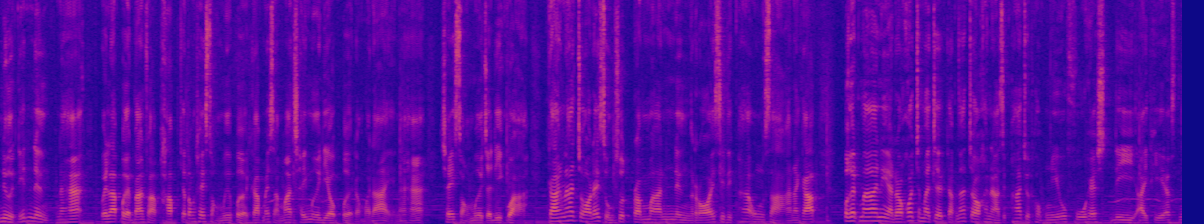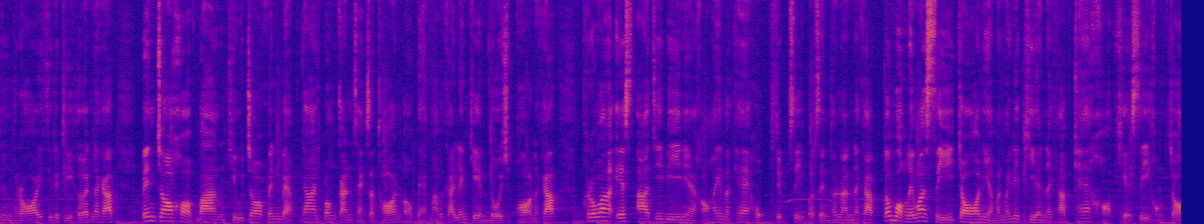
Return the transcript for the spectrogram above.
หนืดนิดนึงนะฮะ เวลาเปิดบานฝาพับจะต้องใช้ 2 มือเปิดครับ ไม่สามารถใช้มือเดียวเปิดออกมาได้นะฮะ ใช้ 2 มือจะดีกว่า กลางหน้าจอได้สูงสุดประมาณ 145 องศานะครับ เปิดมาเนี่ยเราก็จะมาเจอกับหน้าจอขนาด 15.6 นิ้ว Full HD IPS 144 Hz นะครับ เป็นจอขอบบาง ผิวจอเป็นแบบด้านป้องกันแสงสะท้อนออกแบบมาเพื่อการเล่นเกมโดยเฉพาะนะครับ เพราะว่า sRGB เนี่ยเขาให้มาแค่ 64%เท่านั้นนะครับ ต้องบอกเลยว่าสีจอเนี่ยมันไม่ได้เพี้ยนนะครับ แค่ขอบเขตสีของจอ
